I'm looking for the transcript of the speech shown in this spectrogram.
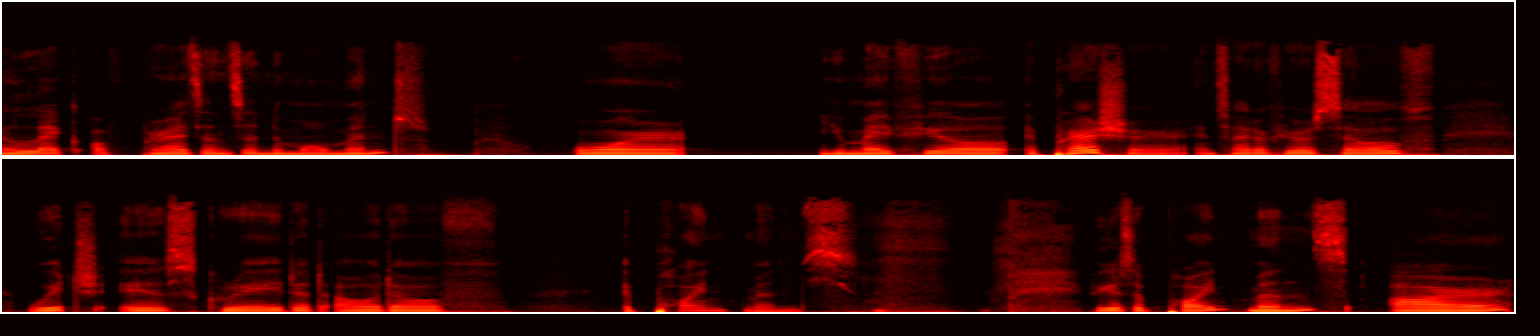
a lack of presence in the moment or you may feel a pressure inside of yourself which is created out of appointments. Because appointments are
